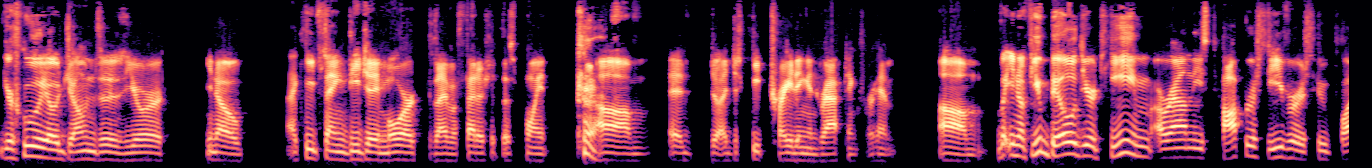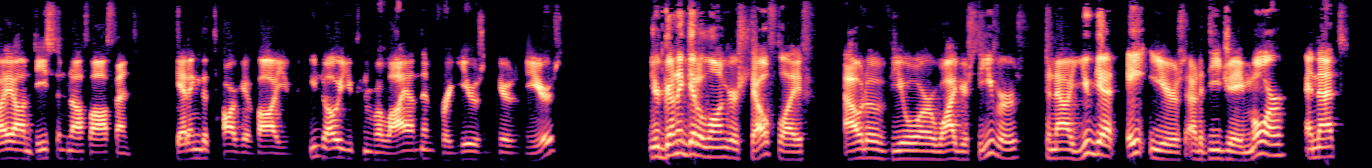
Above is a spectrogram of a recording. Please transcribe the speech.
your Julio Joneses, your, you know, I keep saying DJ Moore because I have a fetish at this point. um, and I just keep trading and drafting for him. Um, but you know, if you build your team around these top receivers who play on decent enough offenses, getting the target volume, and you know you can rely on them for years and years and years, you're going to get a longer shelf life out of your wide receivers. So now you get eight years out of DJ Moore, and that's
